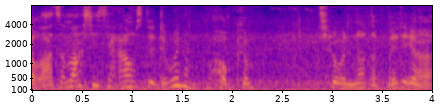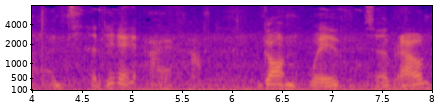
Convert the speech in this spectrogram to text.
lads and lasses, how's they doing and welcome to another video. And today I have gone with Sir Brown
